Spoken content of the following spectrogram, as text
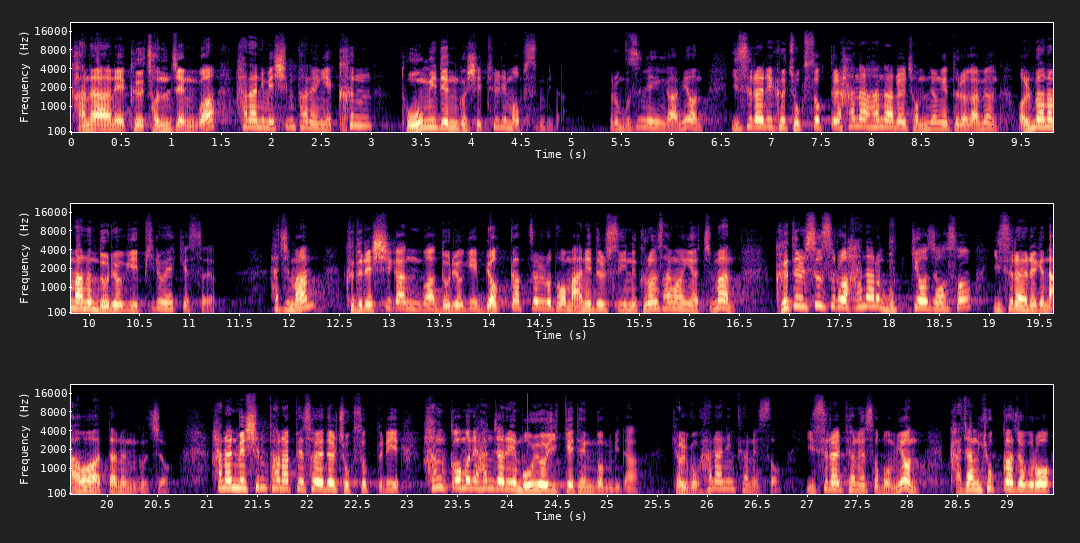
가나안의 그 전쟁과 하나님의 심판행에 큰 도움이 된 것이 틀림없습니다. 여러분 무슨 얘기인가 하면 이스라엘이 그 족속들 하나하나를 점령해 들어가면 얼마나 많은 노력이 필요했겠어요. 하지만 그들의 시간과 노력이 몇 갑절로 더 많이 들 수 있는 그런 상황이었지만 그들 스스로 하나로 묶여져서 이스라엘에게 나와왔다는 거죠. 하나님의 심판 앞에 서야 될 족속들이 한꺼번에 한 자리에 모여 있게 된 겁니다. 결국 하나님 편에서 이스라엘 편에서 보면 가장 효과적으로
